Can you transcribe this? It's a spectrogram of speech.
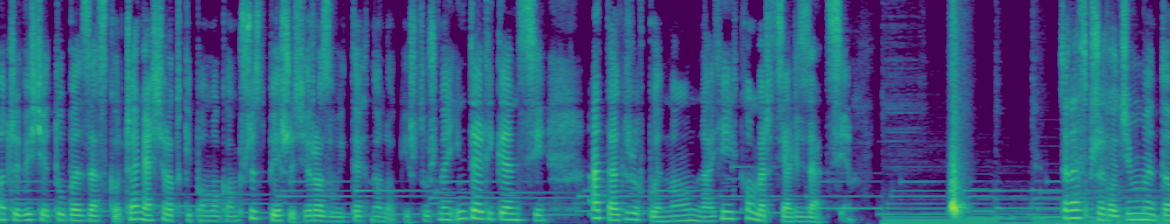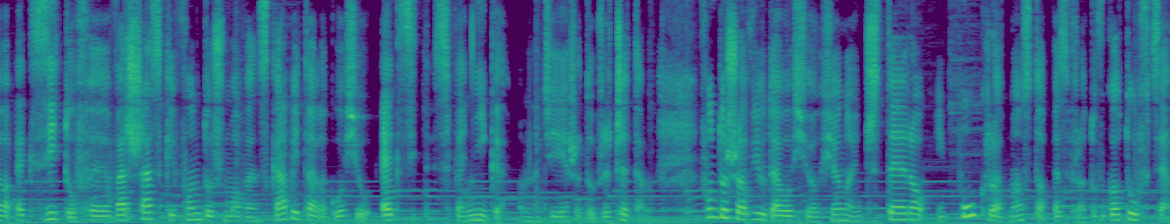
Oczywiście tu bez zaskoczenia środki pomogą przyspieszyć rozwój technologii sztucznej inteligencji, a także wpłyną na jej komercjalizację. Teraz przechodzimy do exitów. Warszawski Fundusz Movens Capital ogłosił exit z Fenige. Mam nadzieję, że dobrze czytam. Funduszowi udało się osiągnąć 4,5-krotną stopę zwrotu w gotówce.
